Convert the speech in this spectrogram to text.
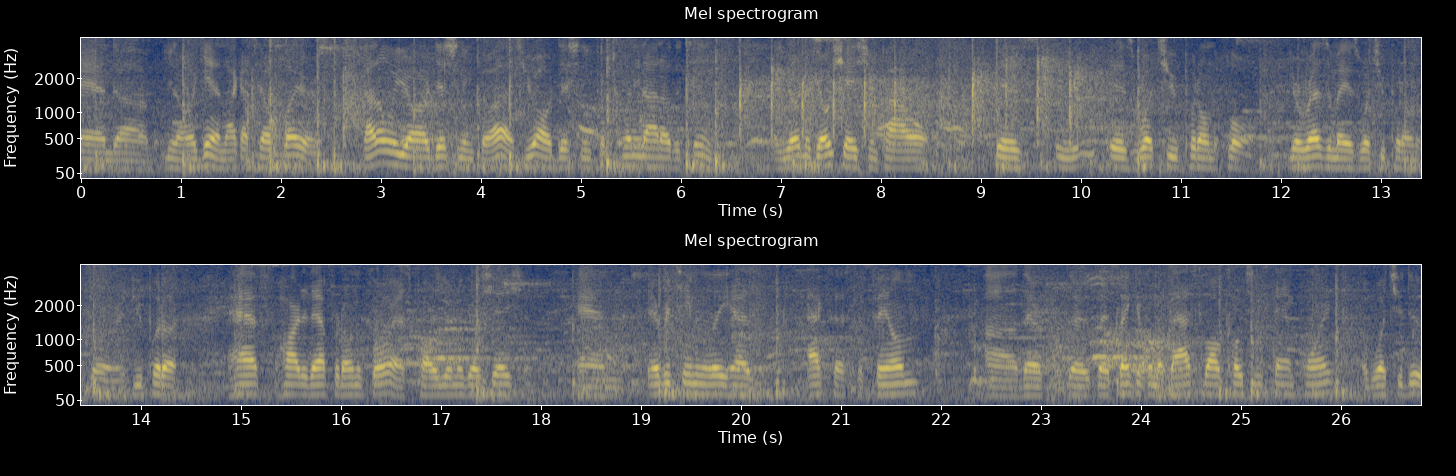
And, uh, you know, again, like I tell players, not only are you auditioning for us, you're auditioning for 29 other teams. And your negotiation power is, is what you put on the floor. Your resume is what you put on the floor. If you put a half-hearted effort on the floor as part of your negotiation. And every team in the league has access to film. Uh, they're, they're, they're thinking from a basketball coaching standpoint of what you do,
